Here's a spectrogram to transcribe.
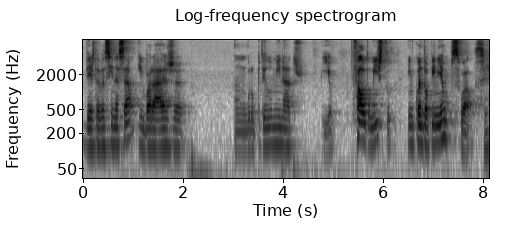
Desde a vacinação, embora haja um grupo de iluminados, e eu falo isto enquanto opinião pessoal, Sim.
